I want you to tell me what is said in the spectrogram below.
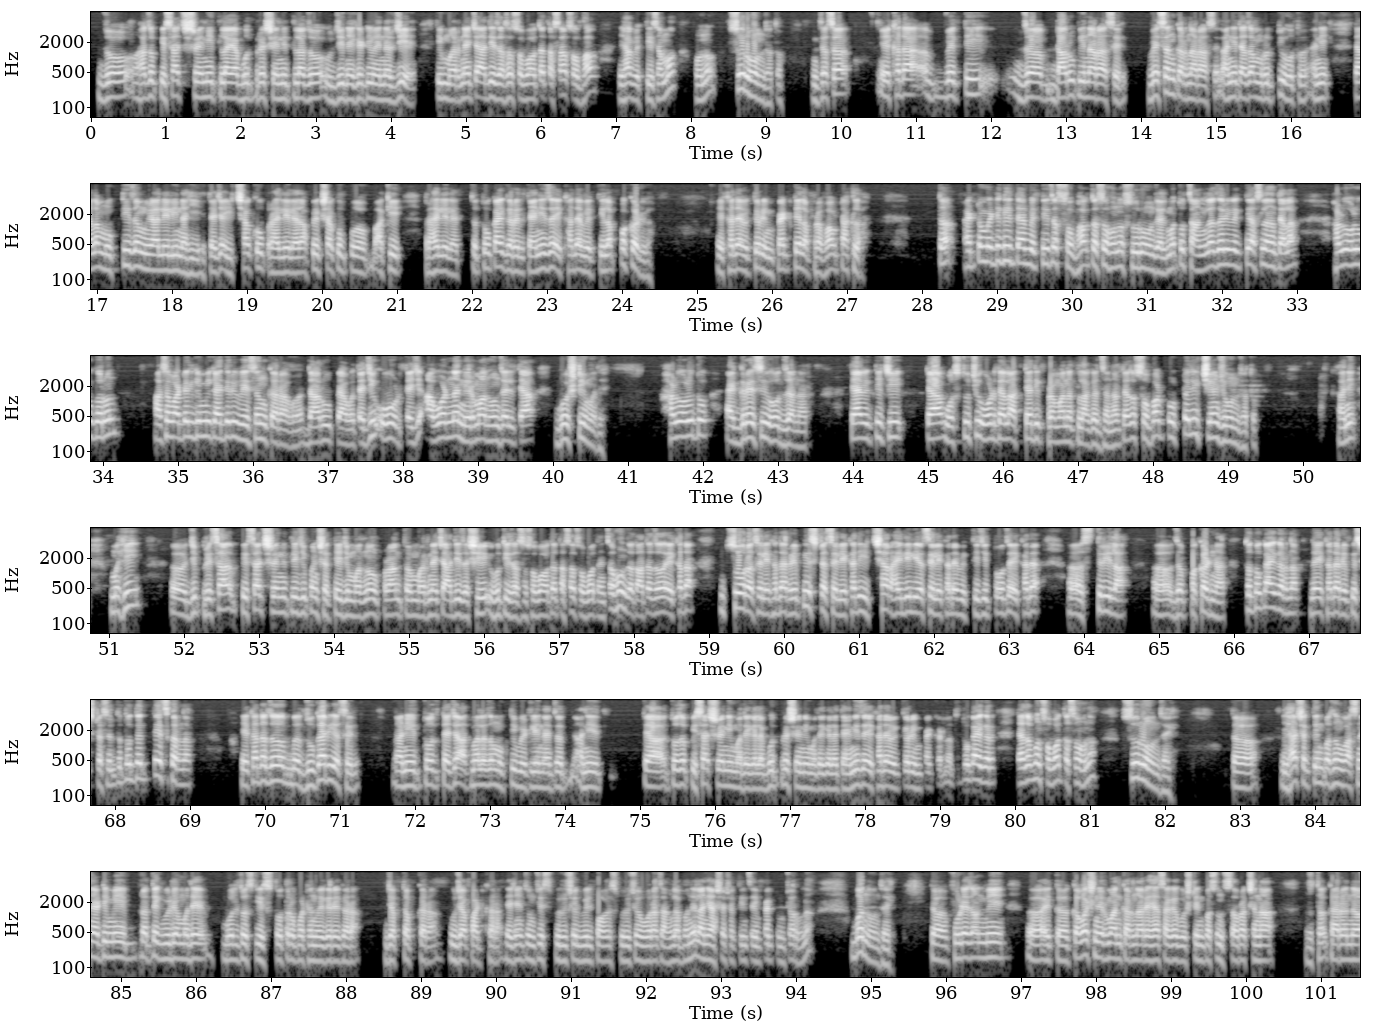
जो हा जो पिसाच श्रेणीतला या भूतप्रेत श्रेणीतला जो जी नेगेटिव्ह एनर्जी आहे ती मरण्याच्या आधी जसा स्वभाव होता तसा स्वभाव ह्या व्यक्तीसमोर होणं सुरू होऊन जातो. जसं एखादा व्यक्ती जर दारू पिणारा असेल व्यसन करणारा असेल आणि त्याचा मृत्यू होतो आणि त्याला मुक्ती जर मिळालेली नाही आहे त्याच्या इच्छा खूप राहिलेल्या आहेत अपेक्षा खूप बाकी राहिलेल्या आहेत तर तो काय करेल? त्याने जर एखाद्या व्यक्तीला पकडलं एखाद्या व्यक्तीवर इम्पॅक्ट केला प्रभाव टाकला तर ॲटोमॅटिकली त्या व्यक्तीचा स्वभाव तसं होणं सुरू होऊन जाईल. मग तो चांगला जरी व्यक्ती असला ना त्याला हळूहळू करून असं वाटेल की मी काहीतरी व्यसन करावं दारू प्यावं त्याची ओढ त्याची आवड ना निर्माण होऊन जाईल त्या गोष्टीमध्ये. हळूहळू तो ॲग्रेसिव्ह होत जाणार. त्या व्यक्तीची त्या वस्तूची ओढ त्याला अत्याधिक प्रमाणात लागत जाणार. त्याचा स्वभाव टोटली चेंज होऊन जातो. आणि मग ही जी पिसा पिसाच श्रेणीतली जी पण शक्ती आहे जी मरणोपरांत मरण्याच्या आधी जशी होती जसा स्वभाव होता तसा स्वभाव त्यांचा होऊन जातो. आता जर एखादा चोर असेल एखादा रेपिस्ट असेल एखादी इच्छा राहिलेली असेल एखाद्या व्यक्तीची तो जर एखाद्या स्त्रीला जर पकडणार तर तो काय करणार? जर एखादा रेपिस्ट असेल तर तो तेच करणार. एखादा जो जुगारी असेल आणि तो त्याच्या आत्म्याला जर मुक्ती भेटली नाही तर आणि त्या तो जर पिसा श्रेणीमध्ये गेला भूतप्रेत श्रेणीमध्ये गेला त्यांनी जर एखाद्या व्यक्तीवर इम्पॅक्ट करला तर तो काय करेल? त्याचा पण सोबत तसं होणं सुरू होऊन जाईल. तर ह्या शक्तींपासून वाचण्यासाठी मी प्रत्येक व्हिडिओमध्ये बोलतोच की स्तोत्र पठण वगैरे करा जपतप करा पूजा पाठ करा. त्याच्याने तुमची spiritual will power spiritual aura चांगला बनेल आणि अशा शक्तींचा इम्पॅक्ट तुमच्यावर होणं बंद होऊन जाईल. तर पुढे जाऊन मी एक कवच निर्माण करणार आहे ह्या सगळ्या गोष्टींपासून संरक्षणार्थ कारण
